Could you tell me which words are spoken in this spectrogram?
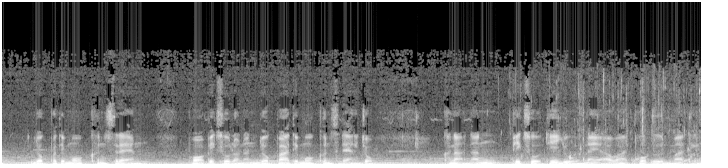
ถ ยกปฏิโมกขึ้นแสดง พอภิกษุเหล่านั้นยกปาฏิโมกขึ้นแสดงจบ ขณะนั้นภิกษุที่อยู่ในอาวาสพวกอื่นมาถึง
